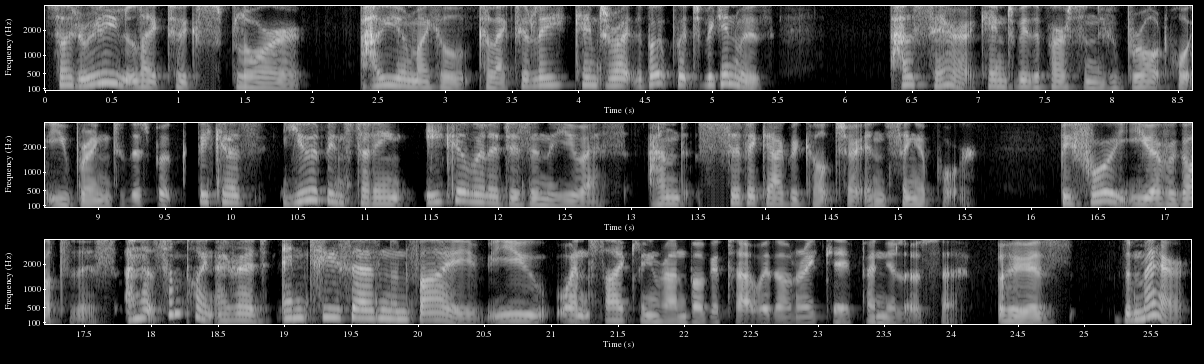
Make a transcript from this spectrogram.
So, I'd really like to explore how you and Michael collectively came to write the book, but to begin with, how Sarah came to be the person who brought what you bring to this book. Because you had been studying eco villages in the US and civic agriculture in Singapore before you ever got to this. And at some point, I read in 2005, you went cycling around Bogota with Enrique Peñalosa, who is the mayor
